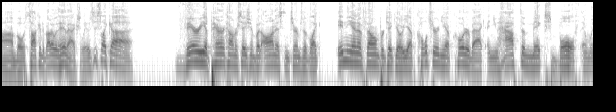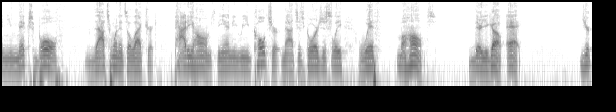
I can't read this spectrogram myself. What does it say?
Um, but was talking about it with him actually. It was just like a, very apparent conversation, but honest in terms of like in the NFL in particular, you have culture and you have quarterback, and you have to mix both. And when you mix both, that's when it's electric. Patty Holmes, the Andy Reid culture matches gorgeously with Mahomes. There you go. A. You're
